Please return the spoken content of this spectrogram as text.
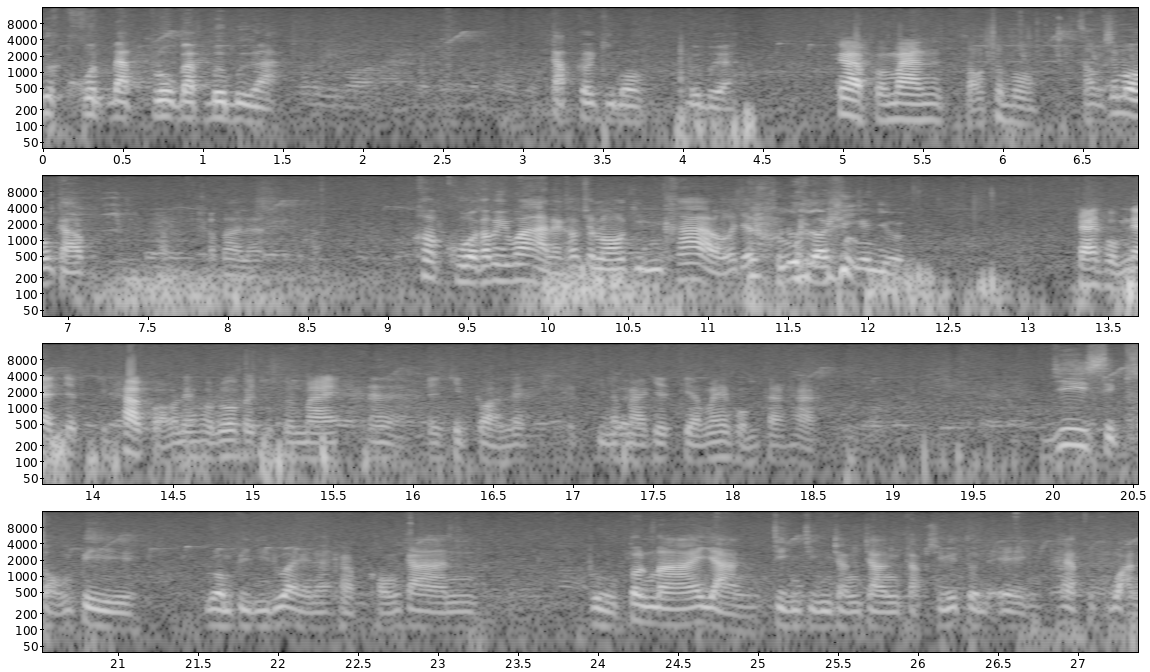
ดึกขุดแบบปลูกแบบเบื่อเบื่อๆกลับกันกี่โมงเบื่อเบื่อก็ประมาณสองชั่วโมง ๆสองชั่วโมงกลับกลับบ้านแล้วค รอบครัวเขาไม่ว่าแหละเขาจะรอกินข้าวเขาจะรอนู่นรอนี่กันอยู่แฟนผมเนี่ยจะกินข้าวก่อนเลยผมรู้ว่าไปปลูกต้นไม้เออจะกินก่อนเลยกินทำเลมายจะเตรียมไว้ให้ผมต่างหากยี่สิบสองปีรวมปีนี้ด้วยนะครับ ของการปลูกต้นไม้อย่างจริงจริงๆจังๆ กับชีวิตตนเองแทบทุกวัน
